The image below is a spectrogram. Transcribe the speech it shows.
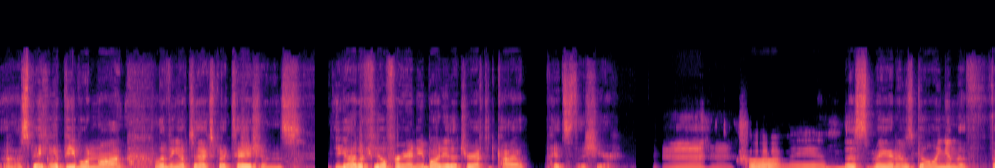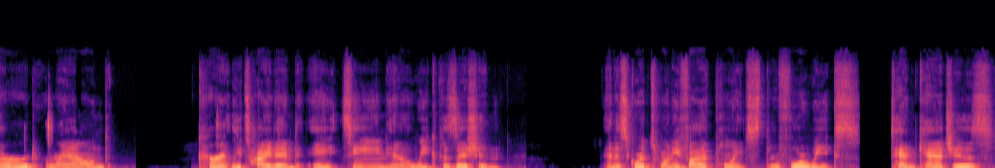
Uh, speaking of people not living up to expectations, you got to feel for anybody that drafted Kyle Pitts this year. Hmm Oh man, This man is going in the third round, currently tight end 18 in a weak position, and has scored 25 points through four weeks, 10 catches.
